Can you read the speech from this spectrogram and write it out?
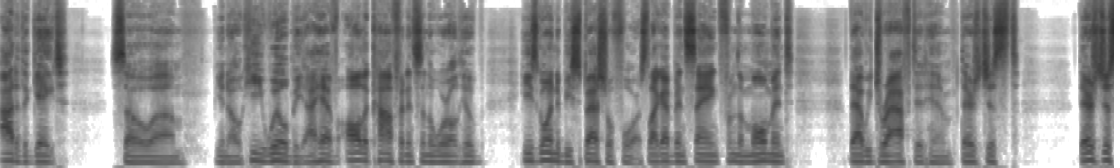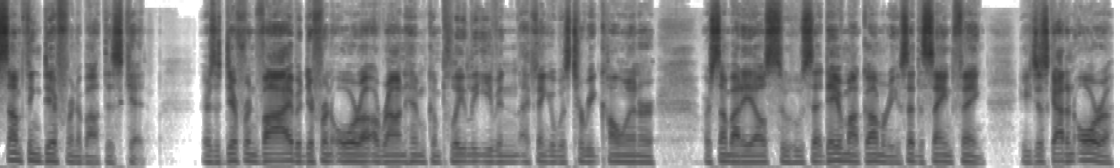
out of the gate, so um, you know he will be. I have all the confidence in the world. He'll he's going to be special for us. Like I've been saying from the moment that we drafted him, there's just there's just something different about this kid. There's a different vibe, a different aura around him completely. Even I think it was Tarik Cohen or or somebody else who, who said David Montgomery who said the same thing. He just got an aura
